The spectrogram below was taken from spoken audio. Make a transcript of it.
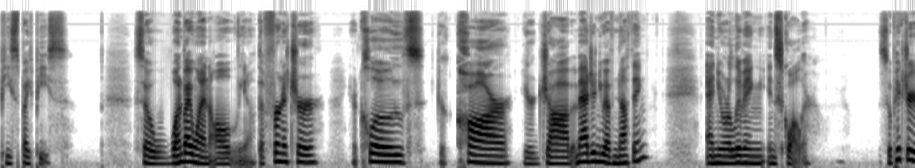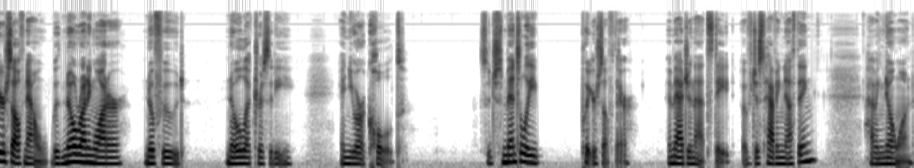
piece by piece. So one by one, all, you know, the furniture, your clothes, your car, your job. Imagine you have nothing and you're living in squalor. So picture yourself now with no running water, no food, no electricity, and you are cold. So just mentally put yourself there. Imagine that state of just having nothing, having no one.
